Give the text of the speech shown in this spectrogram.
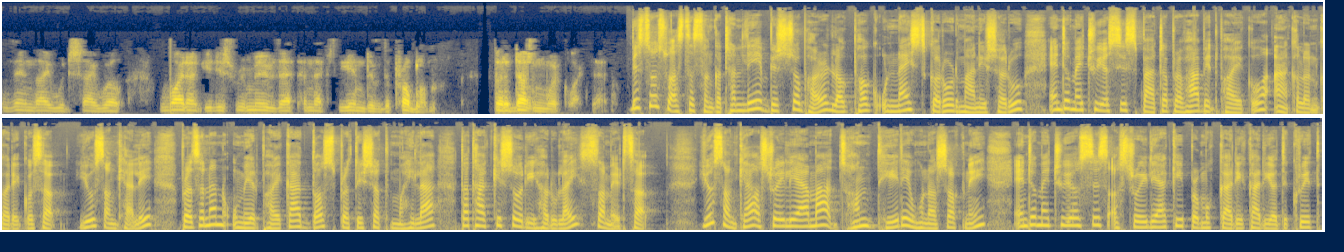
then they would say, well, why don't you just remove that and that's the end of the problem? But it doesn't work like that. विश्व स्वास्थ्य संगठनले विश्वभर लगभग उन्नाइस करोड मानिसहरू एन्डोमेट्रियोसिसबाट प्रभावित भएको आकलन गरेको छ यो संख्याले प्रजनन उमेर भएका दस प्रतिशत महिला तथा किशोरीहरूलाई समेट्छ यो संख्या अस्ट्रेलियामा झन धेरै हुन सक्ने एन्डोमेट्रियोसिस अस्ट्रेलियाकी प्रमुख कार्यकारी अधिकृत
